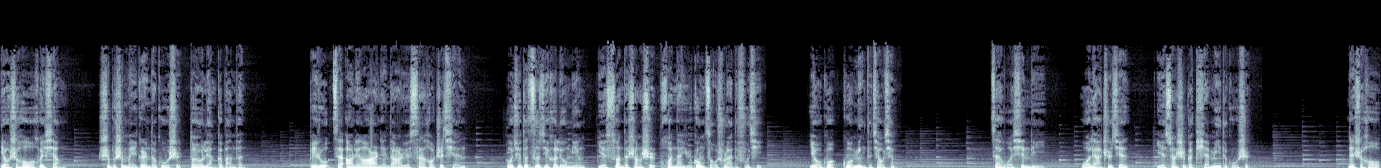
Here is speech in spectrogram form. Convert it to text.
有时候我会想，是不是每个人的故事都有两个版本？比如在二零二二年的二月三号之前，我觉得自己和刘明也算得上是患难与共走出来的夫妻，有过过命的交情。在我心里，我俩之间也算是个甜蜜的故事。那时候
